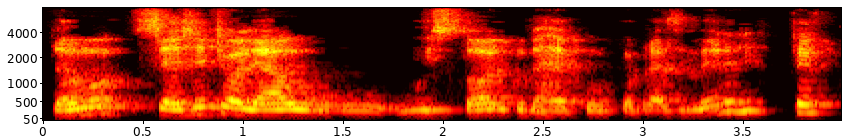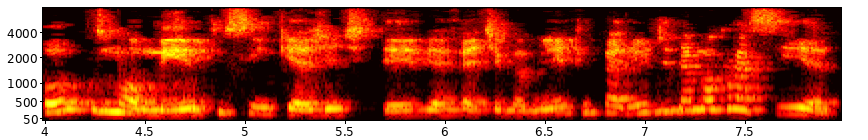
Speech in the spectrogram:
Então, se a gente olhar o, o, histórico da República Brasileira, a gente teve poucos momentos em que a gente teve efetivamente um período de democracia.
